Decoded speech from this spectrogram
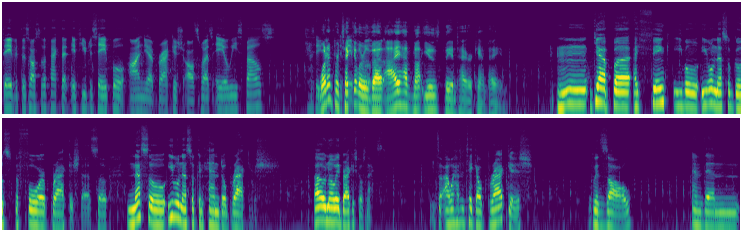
David, there's also the fact that if you disable Anya, Brackish also has AoE spells. So One in particular that. I have not used the entire campaign. Mm, yeah, but I think evil evil Nestle goes before Brackish does. So Nestle evil Nestle can handle Brackish. Oh no, wait, Brackish goes next. So I will have to take out Brackish with Zal, and then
